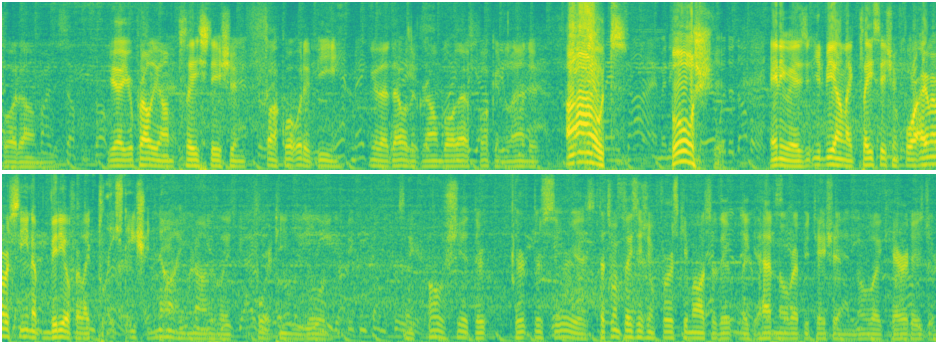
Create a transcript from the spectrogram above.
But um, yeah, you're probably on PlayStation. Fuck, what would it be? Look at that. That was a ground ball. That fucking landed. Out. Bullshit. Anyways, you'd be on like PlayStation 4. I remember seeing a video for like PlayStation 9 when I was like 14 years old. It's like, oh shit, they're they're they're serious. That's when PlayStation first came out, so they like had no reputation, no like heritage or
